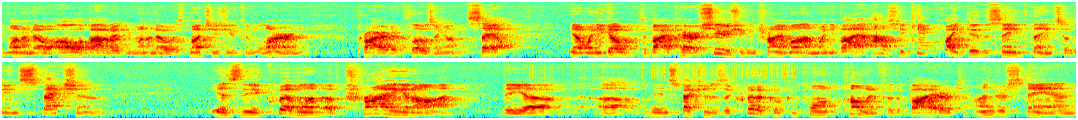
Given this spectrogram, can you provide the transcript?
want, to know all about it. You want to know as much as you can learn prior to closing on the sale. You know, when you go to buy a pair of shoes, you can try them on. When you buy a house, you can't quite do the same thing. So the inspection is the equivalent of trying it on. The uh, uh, the inspection is a critical component for the buyer to understand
